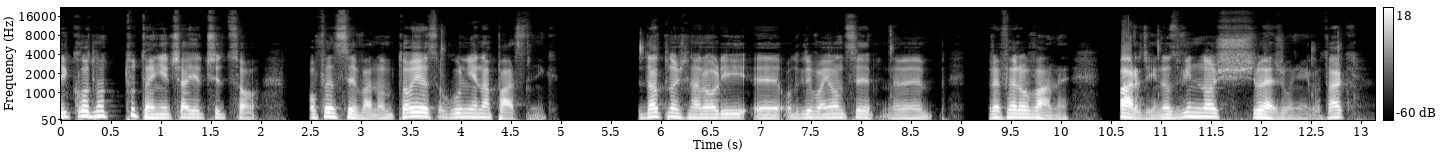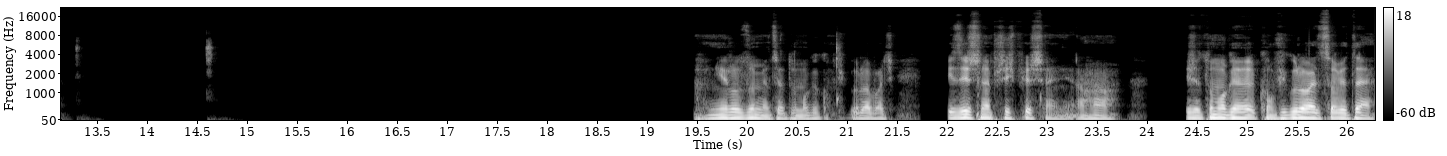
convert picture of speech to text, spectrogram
Tylko no tutaj nie czaję czy co. Ofensywa, no to jest ogólnie napastnik. Przydatność na roli y, odgrywający y, preferowany. Bardziej, no zwinność leży u niego, tak? Nie rozumiem, co ja tu mogę konfigurować. Fizyczne przyspieszenie, aha. I że tu mogę konfigurować sobie te.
